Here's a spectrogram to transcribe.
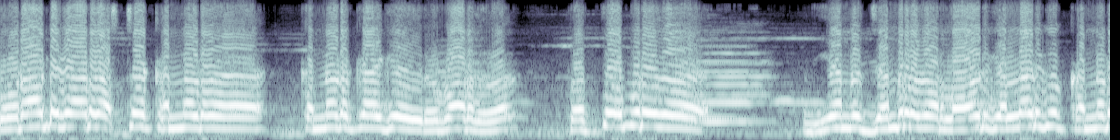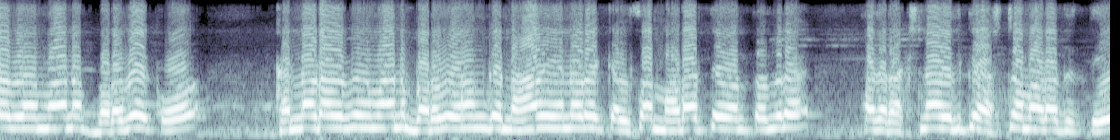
ಹೋರಾಟಗಾರ ಅಷ್ಟೇ ಕನ್ನಡ ಕನ್ನಡಕ್ಕಾಗಿ ಇರಬಾರ್ದು. ಪ್ರತಿಯೊಬ್ಬರು ಏನು ಜನರದಾರಲ್ಲ ಅವ್ರಿಗೆಲ್ಲರಿಗೂ ಕನ್ನಡ ಅಭಿಮಾನ ಬರಬೇಕು. ಕನ್ನಡ ಅಭಿಮಾನ ಬರಬೇಕು ಹಂಗೆ ನಾವ್ ಏನಾರ ಕೆಲಸ ಮಾಡತ್ತೇವೆ ಅಂತಂದ್ರೆ ಅದು ರಕ್ಷಣಾ ವೇದಿಕೆ ಅಷ್ಟೇ ಮಾಡತೈತಿ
